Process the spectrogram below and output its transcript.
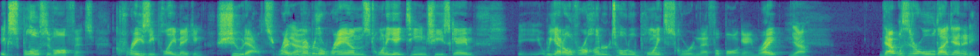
explosive offense, crazy playmaking, shootouts, right? Yeah. Remember the Rams 2018 Chiefs game? We got over 100 total points scored in that football game, right? Yeah. That was their old identity.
